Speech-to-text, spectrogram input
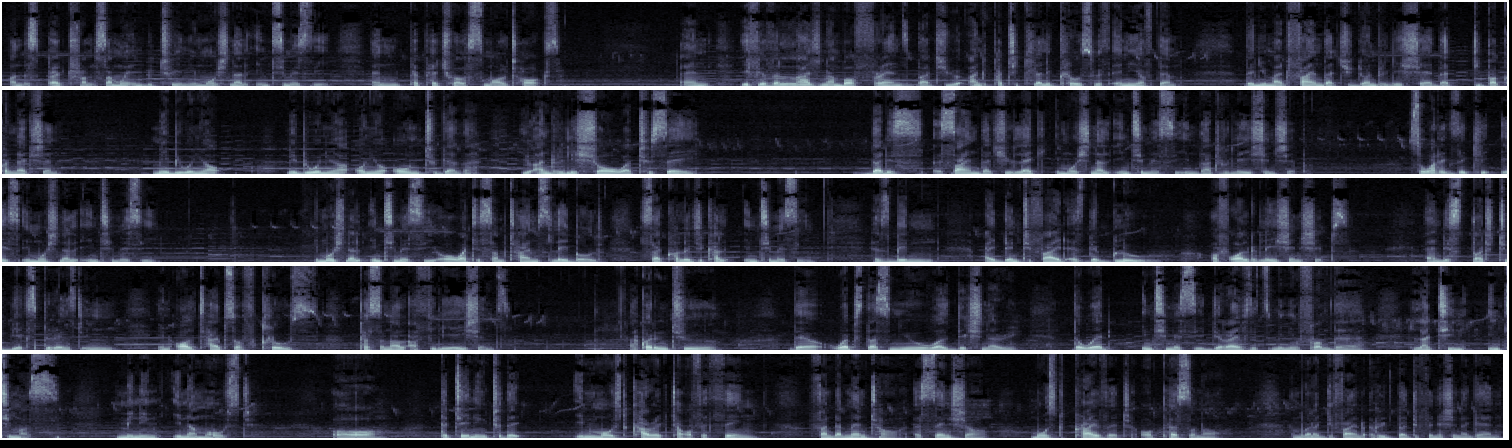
on the spectrum, somewhere in between emotional intimacy and perpetual small talks. And if you have a large number of friends but you aren't particularly close with any of them, then you might find that you don't really share that deeper connection. Maybe when you are maybe when you are on your own together you aren't really sure what to say. That is a sign that you lack emotional intimacy in that relationship. So what exactly is emotional intimacy? Emotional intimacy or what is sometimes labeled psychological intimacy has been identified as the glue of all relationships and is thought to be experienced in, in all types of close personal affiliations. According to the Webster's New World Dictionary, the word intimacy derives its meaning from the Latin intimus, meaning innermost, or pertaining to the inmost character of a thing, fundamental, essential, most private, or personal. I'm going to define read that definition again.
